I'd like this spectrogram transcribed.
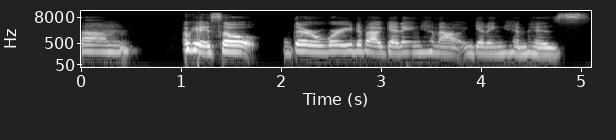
um okay, so they're worried about getting him out and getting him his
